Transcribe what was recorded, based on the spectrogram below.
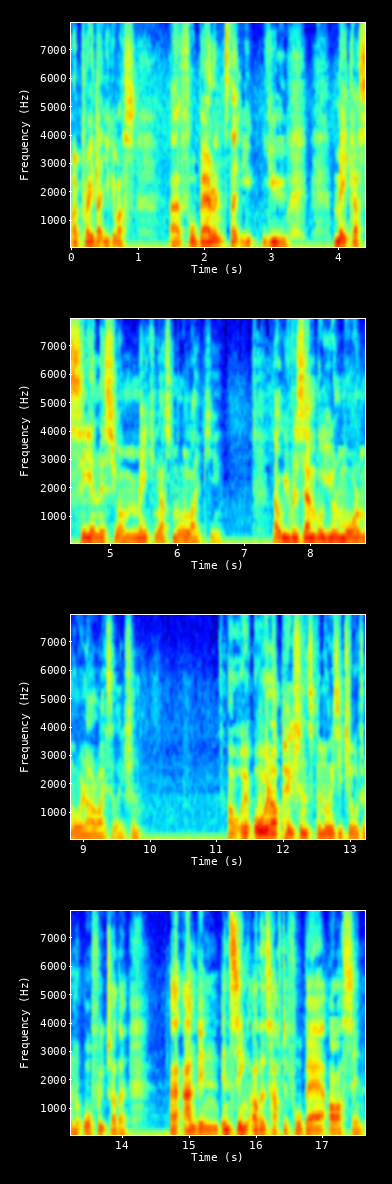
I pray that you give us uh, forbearance, that you, you make us see in this you are making us more like you, that we resemble you more and more in our isolation, or, or in our patience for noisy children or for each other, and in, in seeing others have to forbear our sin.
